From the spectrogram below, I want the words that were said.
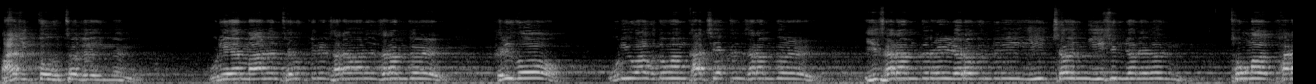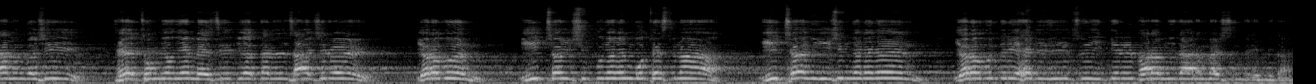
아직도 흩어져 있는 우리의 많은 태극기를 사랑하는 사람들 그리고 우리와 그동안 같이 했던 사람들 이 사람들을 여러분들이 2020년에는 통합하라는 것이 대통령의 메시지였다는 사실을 여러분 2019년엔 못했으나 2020년에는 여러분들이 해주실 수 있기를 바랍니다 하는 말씀드립니다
